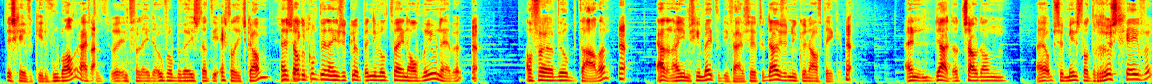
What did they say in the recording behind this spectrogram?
het is geen verkeerde voetballer. Hij heeft het in het verleden ook wel bewezen dat hij echt wel iets kan. En stel, er komt ineens een club en die wil 2,5 miljoen hebben. Ja. Of eh, wil betalen. Ja. Ja, dan had je misschien beter die 75.000 nu kunnen aftikken. Ja. En ja, dat zou dan hè, op zijn minst wat rust geven.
